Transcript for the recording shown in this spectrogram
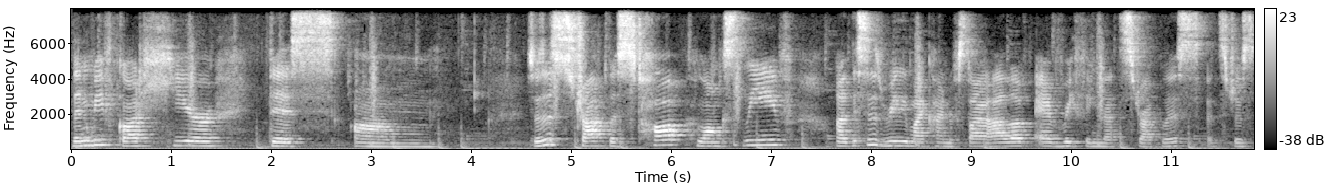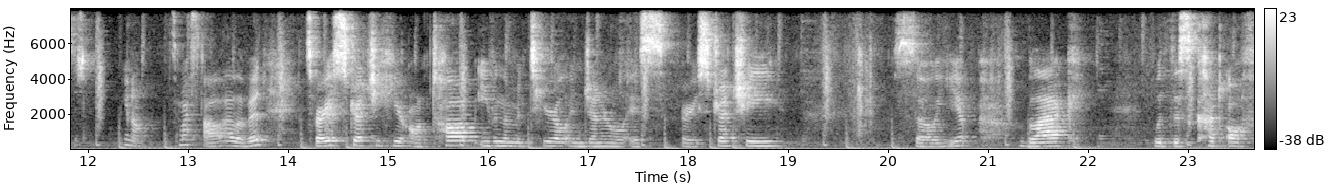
Then we've got here this um so this strapless top long sleeve. Uh, this is really my kind of style. I love everything that's strapless. It's just you know it's my style. I love it. It's very stretchy here on top. Even the material in general is very stretchy. So yep black with this cut off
